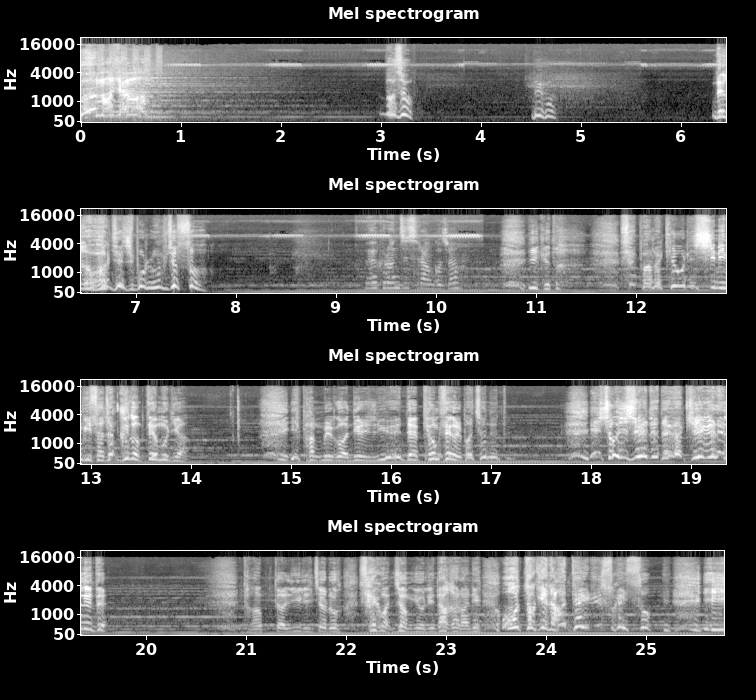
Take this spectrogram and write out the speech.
아, 맞아. 맞아. 내가 내가 황제 집을 훔쳤어. 왜 그런 짓을 한 거죠? 이게 다 새파랗게 어린 신임 이사장 그놈 때문이야. 이 박물관을 위해 내 평생을 바쳤는데 이 전시회도 내가 기획을 했는데 다음 달 일자로 세관장위원이 나가라니 어떻게 나한테 이럴 수가 있어? 이,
